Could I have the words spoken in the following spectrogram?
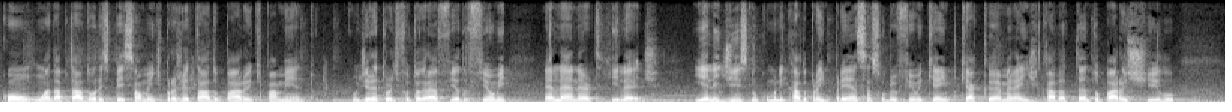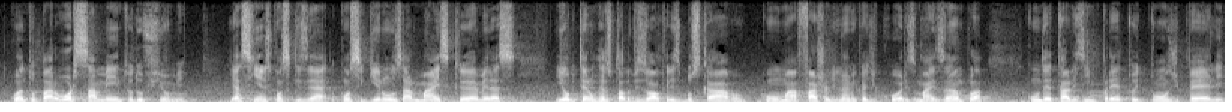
com um adaptador especialmente projetado para o equipamento. O diretor de fotografia do filme é Leonard Hilled, e ele disse no comunicado para a imprensa sobre o filme que a câmera é indicada tanto para o estilo quanto para o orçamento do filme. E assim eles conseguiram usar mais câmeras e obter um resultado visual que eles buscavam, com uma faixa dinâmica de cores mais ampla, com detalhes em preto e tons de pele,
